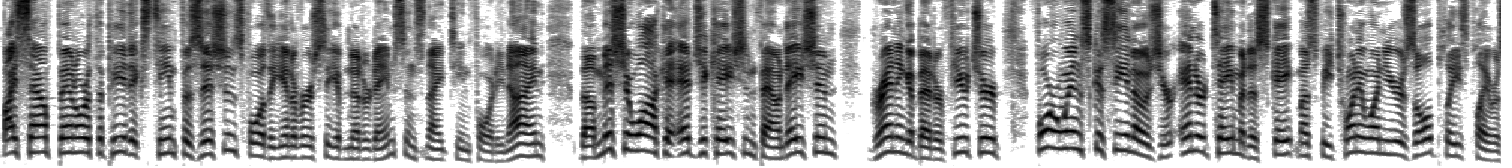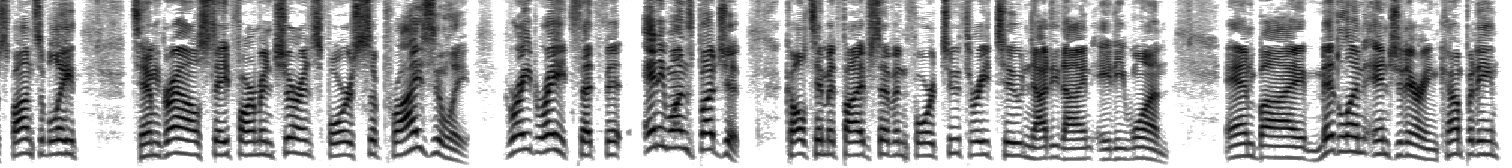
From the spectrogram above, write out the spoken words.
By South Bend Orthopedics, team physicians for the University of Notre Dame since 1949. The Mishawaka Education Foundation, granting a better future. Four Winds Casinos, your entertainment escape must be 21 years old. Please play responsibly. Tim Growl, State Farm Insurance for surprisingly great rates that fit anyone's budget. Call Tim at 574 232 9981 and by Midland Engineering Company,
